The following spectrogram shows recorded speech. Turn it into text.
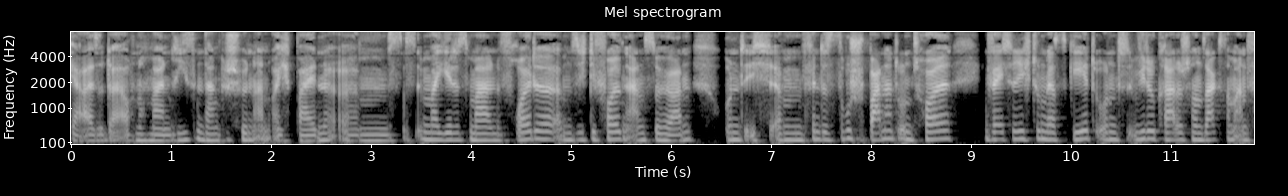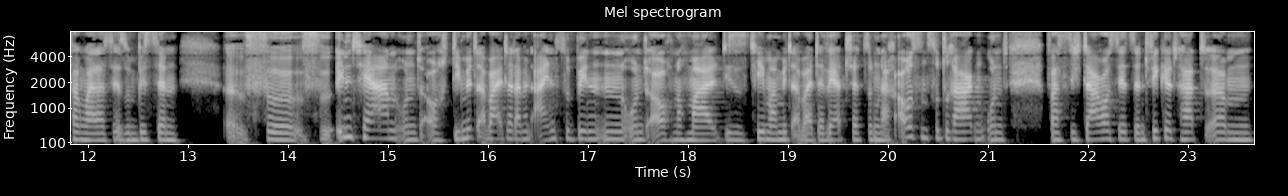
Ja, also da auch nochmal ein riesen Dankeschön an euch beide. Ähm, es ist immer jedes Mal eine Freude, ähm, sich die Folgen anzuhören. Und ich ähm, finde es so spannend und toll, in welche Richtung das geht. Und wie du gerade schon sagst, am Anfang war das ja so ein bisschen für, für intern und auch die Mitarbeiter damit einzubinden und auch nochmal dieses Thema Mitarbeiterwertschätzung nach außen zu tragen und was sich daraus jetzt entwickelt hat. Ähm,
